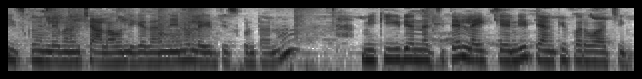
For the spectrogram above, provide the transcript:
తీసుకునిలే. మనకు చాలా ఉంది కదా. అని నేను లైట్ తీసుకుంటాను. మీకు వీడియో నచ్చితే లైక్ చేయండి. థ్యాంక్ యూ ఫర్ వాచింగ్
